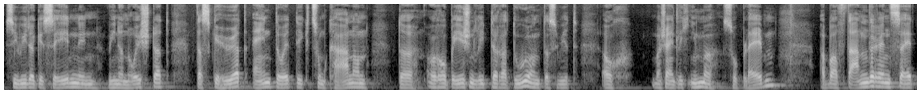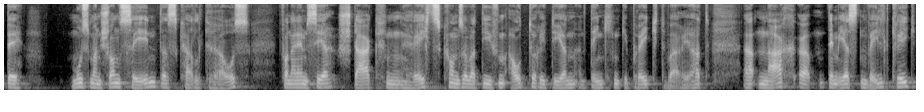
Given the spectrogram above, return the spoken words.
sie wieder gesehen in Wiener Neustadt. Das gehört eindeutig zum Kanon der europäischen Literatur und das wird auch wahrscheinlich immer so bleiben. Aber auf der anderen Seite muss man schon sehen, dass Karl Kraus von einem sehr starken rechtskonservativen, autoritären Denken geprägt war. Er hat äh, nach äh, dem Ersten Weltkrieg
